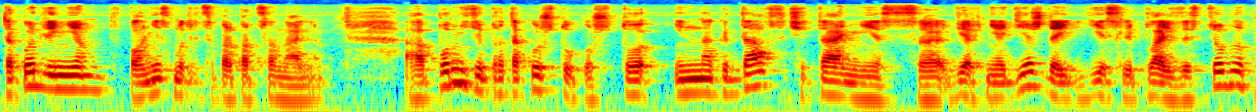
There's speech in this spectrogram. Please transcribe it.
такой длине вполне смотрится пропорционально. Помните про такую штуку, что иногда в сочетании с верхней одеждой, если плащ застегнут,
